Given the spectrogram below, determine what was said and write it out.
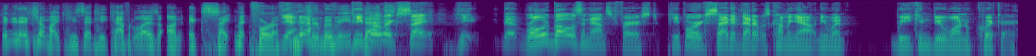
in your intro, Mike, he said he capitalized on excitement for a Yeah. future movie. People That's- are excited. He that Rollerball was announced first. People were excited that it was coming out, and he went, "We can do one quicker."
